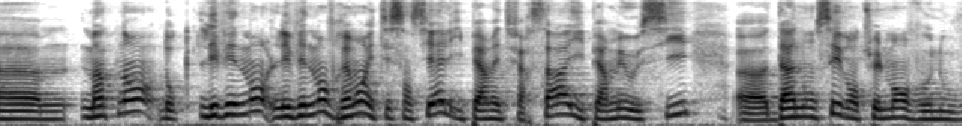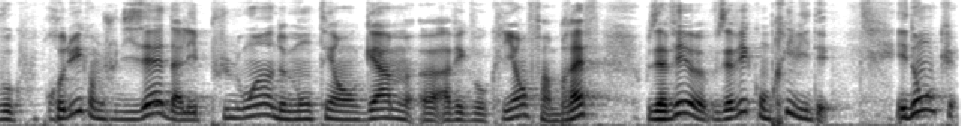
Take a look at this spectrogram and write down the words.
Euh, maintenant, donc l'événement, vraiment est essentiel. Il permet de faire ça. Il permet aussi euh, d'annoncer éventuellement vos nouveaux produits, comme je vous disais, d'aller plus loin, de monter en gamme euh, avec vos clients. Enfin bref, vous avez, vous avez compris l'idée. Et donc,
